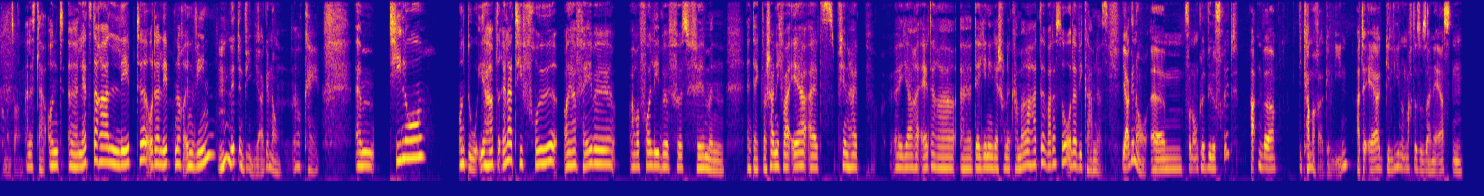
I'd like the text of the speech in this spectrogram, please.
kann man sagen. Alles klar. Und äh, letzterer lebte oder lebt noch in Wien? Hm, lebt in Wien, ja, genau. Okay. Ähm, Thilo und du, ihr habt relativ früh euer Fable, eure Vorliebe fürs Filmen entdeckt. Wahrscheinlich war er als viereinhalb äh, Jahre älterer äh, derjenige, der schon eine Kamera hatte. War das so oder wie kam das? Ja, genau. Ähm, von Onkel Wilfried hatten wir die Kamera geliehen. Hatte er geliehen und machte so seine ersten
